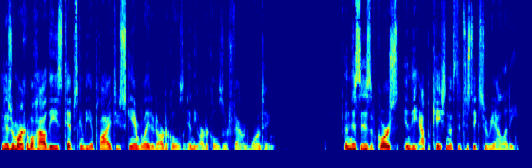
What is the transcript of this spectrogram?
It is remarkable how these tips can be applied to scam related articles and the articles are found wanting. And this is, of course, in the application of statistics to reality.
